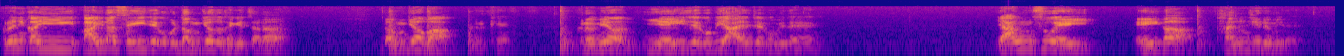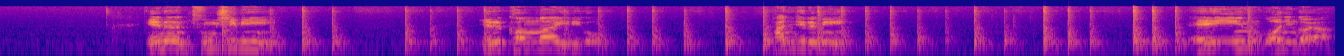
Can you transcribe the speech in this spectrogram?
그러니까 이 마이너스 a 제곱을 넘겨도 되겠잖아. 넘겨봐. 이렇게. 그러면 이 a 제곱이 r 제곱이 돼. 양수 a. a가 반지름이네. 얘는 중심이 1,1이고 반지름이 a인 원인 거야.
